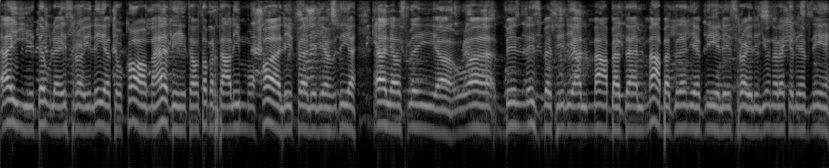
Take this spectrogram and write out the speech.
أي دولة إسرائيلية تقام هذه تعتبر تعليم مخالفة لليهودية الأصلية. وبالنسبة للمعبد المعبد لن يبنيه الإسرائيليون لكن يبنيه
